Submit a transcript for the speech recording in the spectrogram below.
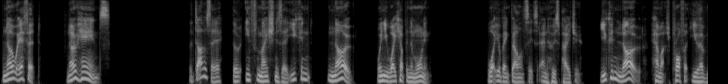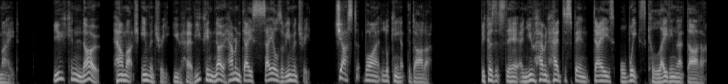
No effort, no hands. The data's there, the information is there. You can know when you wake up in the morning what your bank balance is and who's paid you. You can know how much profit you have made. You can know how much inventory you have. You can know how many days sales of inventory just by looking at the data because it's there and you haven't had to spend days or weeks collating that data.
